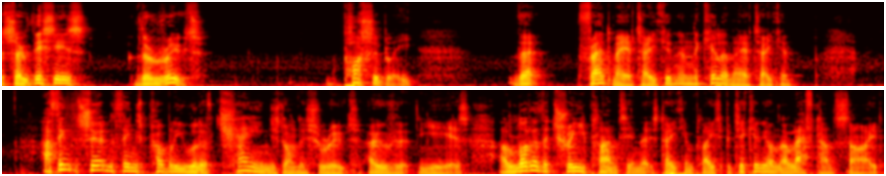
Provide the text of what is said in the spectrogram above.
So this is the route, possibly, that Fred may have taken and the killer may have taken. I think certain things probably will have changed on this route over the years. A lot of the tree planting that's taken place, particularly on the left hand side,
